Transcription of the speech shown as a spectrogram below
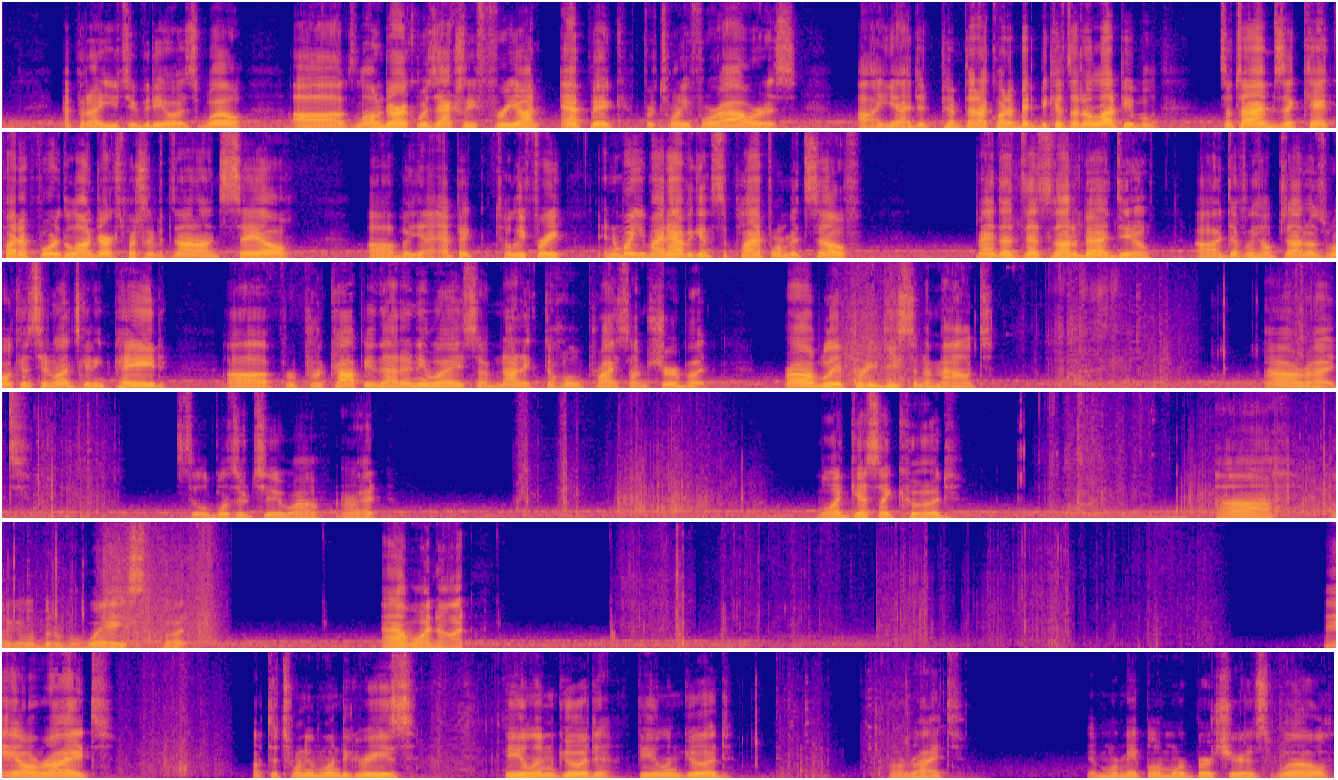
And put out a YouTube video as well. Uh, Long Dark was actually free on Epic for 24 hours. Uh, yeah, I did pimp that out quite a bit because I know a lot of people sometimes they can't quite afford the Long Dark, especially if it's not on sale. Uh, but yeah, Epic, totally free. And what you might have against the platform itself, man, that, that's not a bad deal. Uh, definitely helps out as well because Hinterland's getting paid uh, for per copy of that anyway, so not the whole price, I'm sure, but probably a pretty decent amount. Alright. Still a blizzard too, wow, alright. Well, I guess I could. Uh, like a little bit of a waste, but... Ah, why not? Hey, alright. Up to 21 degrees. Feeling good, feeling good. Alright. Got more maple and more birch here as well.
